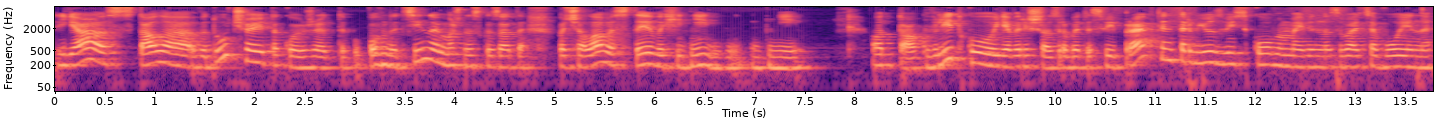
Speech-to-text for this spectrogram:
я стала ведучою, такою вже типу повноцінною, можна сказати, почала вести вихідні дні. От так. Влітку я вирішила зробити свій проект інтерв'ю з військовими. Він називається Воїни.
